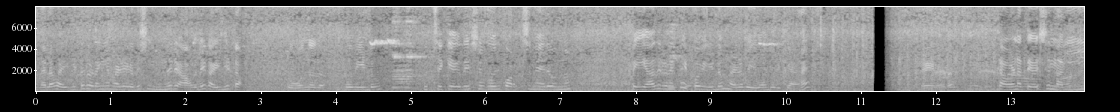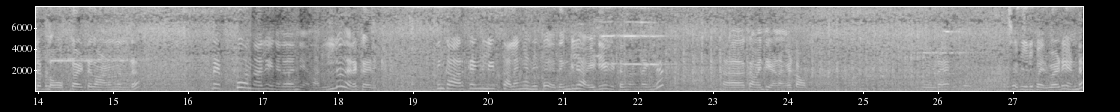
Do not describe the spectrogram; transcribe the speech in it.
ഇന്നലെ വൈകിട്ട് തുടങ്ങിയ മഴ ഏകദേശം ഇന്ന് രാവിലെ കഴിഞ്ഞിട്ടാണ് തോന്നുന്നത്. ഇപ്പോൾ വീണ്ടും ഉച്ചയ്ക്ക് ഏകദേശം ഒരു കുറച്ച് നേരം ഒന്ന് പെയ്യാതിരുന്നിട്ട് ഇപ്പോൾ വീണ്ടും മഴ പെയ്തുകൊണ്ടിരിക്കുകയാണ്. ടൗൺ അത്യാവശ്യം നല്ല ബ്ലോക്കായിട്ട് കാണുന്നുണ്ട്. ഇപ്പൊ എപ്പോൾ വന്നാലും ഇങ്ങനെ തന്നെയാണ് നല്ല തിരക്കായിരിക്കും. നിങ്ങൾക്ക് ആർക്കെങ്കിലും ഈ സ്ഥലം കണ്ടിട്ട് ഏതെങ്കിലും ഐഡിയ കിട്ടുന്നുണ്ടെങ്കിൽ കമന്റ് ചെയ്യണം കേട്ടോ. ഇവിടെ ചെറിയൊരു പരിപാടിയുണ്ട്.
